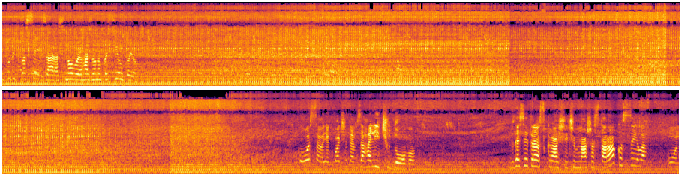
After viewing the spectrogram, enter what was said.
І будуть косити зараз новою газонокосілкою. Коса, як бачите, взагалі чудово. В 10 разів краще, ніж наша стара косила. Он,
